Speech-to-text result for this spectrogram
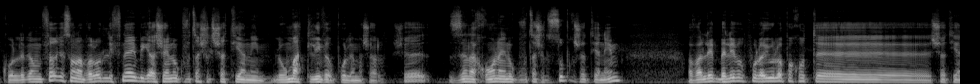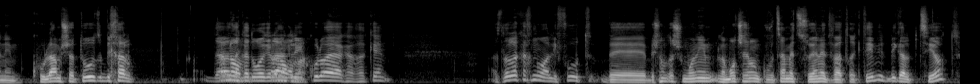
כולל גם פרגוסון, אבל עוד לפני, בגלל שהיינו קבוצה של שתיינים, לעומת ליברפול למשל. שזה נכון, היינו קבוצה של סופר שתיינים, אבל בליברפול היו לא פחות אה, שתיינים. כולם שתו, זה בכלל, זה הכדורגל הנורמה. האנגלי, כולו היה ככה, כן. אז לא לקחנו אליפות ב- בשנות ה-80, למרות שהיינו קבוצה מצוינת ואטרקטיבית, בגלל פציעות,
